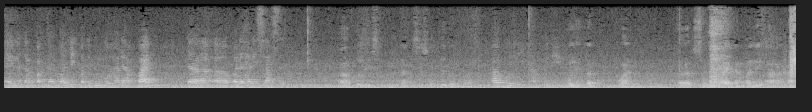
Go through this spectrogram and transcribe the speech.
saya nak dapatkan balik pada minggu hadapan dan uh, pada hari Selasa. Uh, boleh saya minta sesuatu tu Puan? Ah boleh, apa dia? Boleh tak Puan uh, semuraikan balik arahan?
